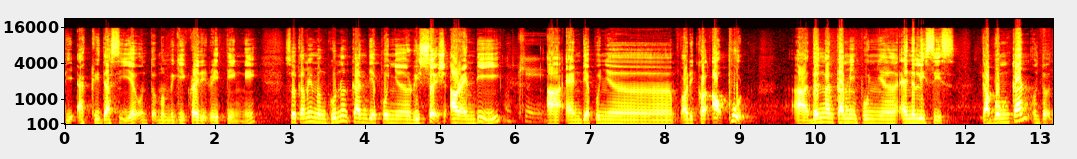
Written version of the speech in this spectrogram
diakreditasi ya untuk membagi credit rating ni. So kami menggunakan dia punya research R&D Okey. uh, and dia punya what do you call output uh, dengan kami punya analysis gabungkan untuk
